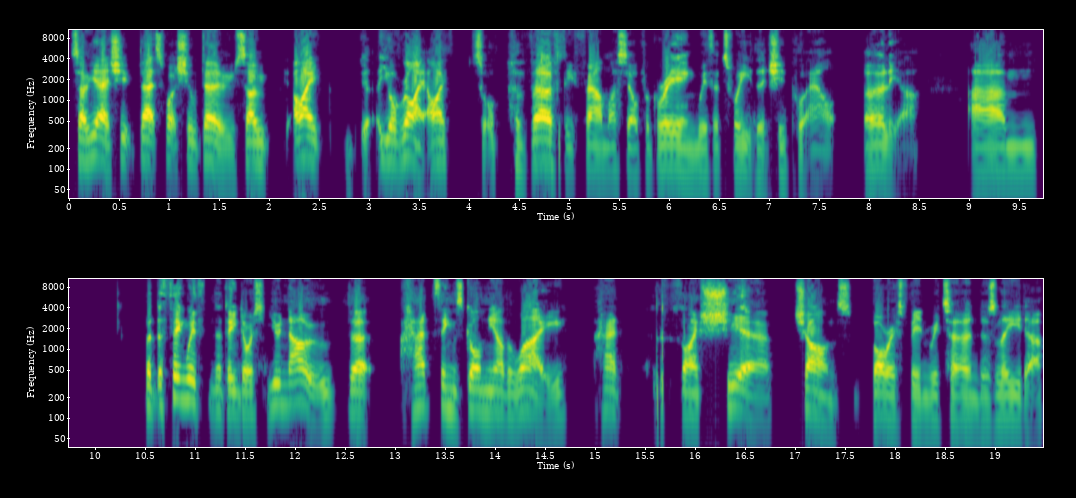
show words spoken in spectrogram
so yeah, she that's what she'll do. So I, you're right. I sort of perversely found myself agreeing with a tweet that she put out earlier. Um, but the thing with Nadine Dorries, you know that had things gone the other way, had by sheer chance Boris been returned as leader,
